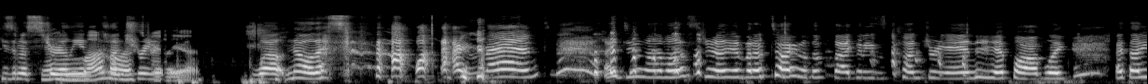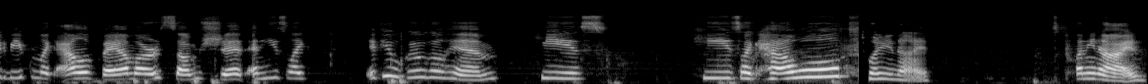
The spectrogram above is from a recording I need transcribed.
He's an Australian yeah, country. Australia. Well, no, that's not what I meant. I do love Australia, but I'm talking about the fact that he's country and hip hop. Like, I thought he'd be from like Alabama or some shit, and he's like, if you Google him, he's He's like how old? Twenty nine. Twenty nine.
